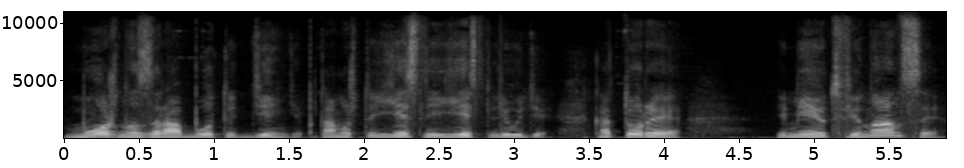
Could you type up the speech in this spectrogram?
можно заработать деньги. Потому что если есть люди, которые имеют финансы,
